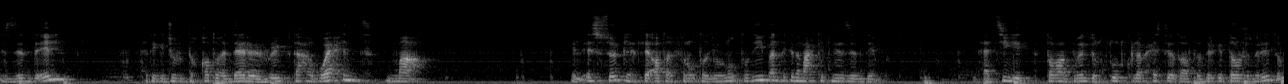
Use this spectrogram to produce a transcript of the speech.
ال Z ال. هتيجي تشوف التقاطع الدايري ال real بتاعها بواحد مع ال S circle هتلاقي قطع في النقطة دي والنقطة دي يبقى أنت كده معاك اتنين Z input هتيجي طبعا تمد الخطوط كلها بحيث تقطع تدريج ال toward generator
